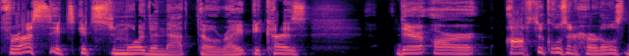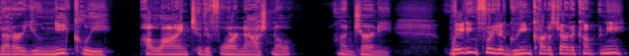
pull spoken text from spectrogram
For us, it's, it's more than that though, right? Because there are obstacles and hurdles that are uniquely aligned to the foreign national uh, journey. Waiting for your green card to start a company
